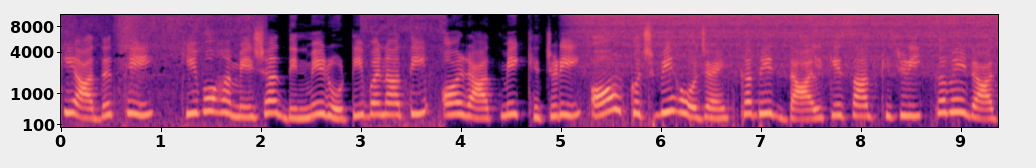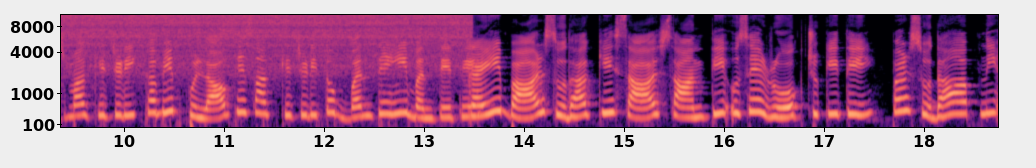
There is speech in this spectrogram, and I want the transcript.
की आदत थी कि वो हमेशा दिन में रोटी बनाती और रात में खिचड़ी और कुछ भी हो जाए कभी दाल के साथ खिचड़ी कभी राजमा खिचड़ी कभी पुलाव के साथ खिचड़ी तो बनते ही बनते थे। कई बार सुधा की सास शांति उसे रोक चुकी थी पर सुधा अपनी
